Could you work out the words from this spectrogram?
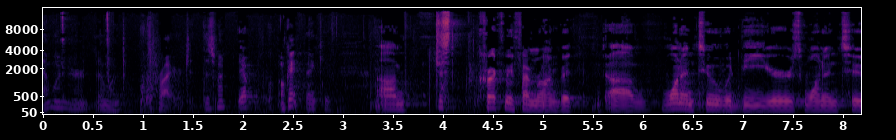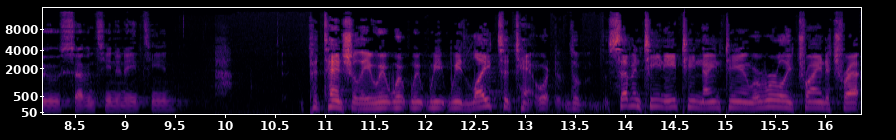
That one or the one prior to this one? Yep. Okay. Thank you. Um, Just correct me if I'm wrong, but uh, one and two would be years one and two, 17 and 18? Potentially, we, we, we, we'd like to, ta- the 17, 18, 19, we're really trying to tra-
